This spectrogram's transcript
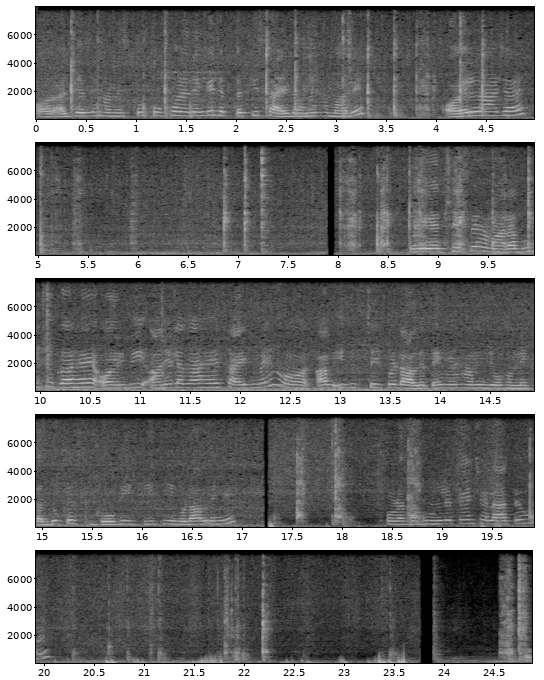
और अच्छे से हम इसको कुक होने देंगे जब तक कि साइडों में हमारे ऑयल ना आ जाए। तो ये अच्छे से हमारा भून चुका है ऑयल भी आने लगा है साइड में और अब इस स्टेज पर डाल देते हैं हम जो हमने कद्दू के गोभी की थी वो डाल देंगे। थोड़ा सा भून लेते हैं चलाते हुए। तो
